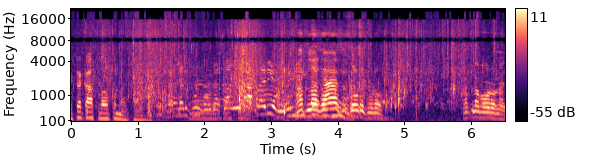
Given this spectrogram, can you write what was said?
একটা কাতলাও তো নাই হাতলা যা আছে ছোট ছোট হাতলা বড় নাই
